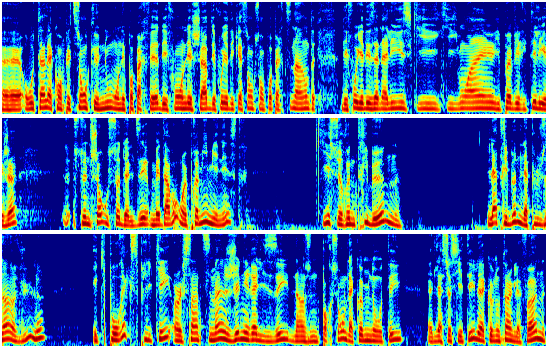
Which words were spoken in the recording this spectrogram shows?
Euh, autant la compétition que nous, on n'est pas parfait. Des fois, on l'échappe. Des fois, il y a des questions qui sont pas pertinentes. Des fois, il y a des analyses qui, qui peuvent irriter les gens. C'est une chose, ça, de le dire. Mais d'avoir un premier ministre qui est sur une tribune, la tribune la plus en vue, et qui pourrait expliquer un sentiment généralisé dans une portion de la communauté, euh, de la société, la communauté anglophone,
